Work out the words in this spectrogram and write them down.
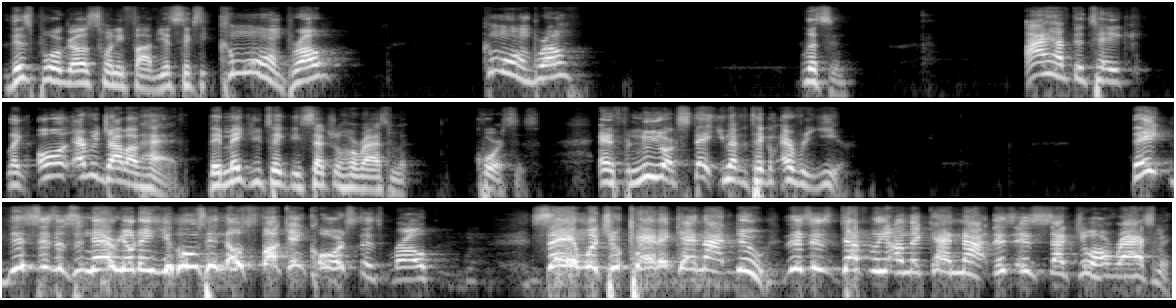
This poor girl's 25, you're 60. Come on, bro. Come on, bro. Listen, I have to take like all every job I've had, they make you take these sexual harassment courses. And for New York State, you have to take them every year. They this is a scenario they use in those fucking courses, bro. Saying what you can and cannot do. This is definitely on the cannot. This is sexual harassment.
